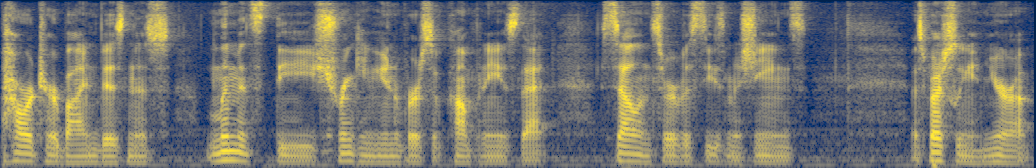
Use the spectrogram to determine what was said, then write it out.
power turbine business limits the shrinking universe of companies that sell and service these machines, especially in Europe.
